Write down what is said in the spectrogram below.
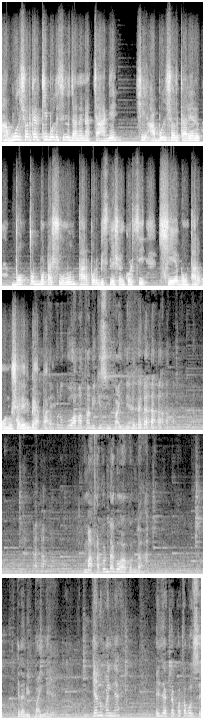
আবুল সরকার কি বলেছিল জানেন? আচ্ছা আগে সেই আবুল সরকারের বক্তব্যটা শুনুন, তারপর বিশ্লেষণ করছি সে এবং তার অনুসারীর ব্যাপারে। কোনো গোয়া মাথা আমি কিছুই পাই না। মাথা কোনটা, গোয়া কোনটা? এটা আমি পাই না। কেন পাই না? এই যে একটা কথা বলছে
